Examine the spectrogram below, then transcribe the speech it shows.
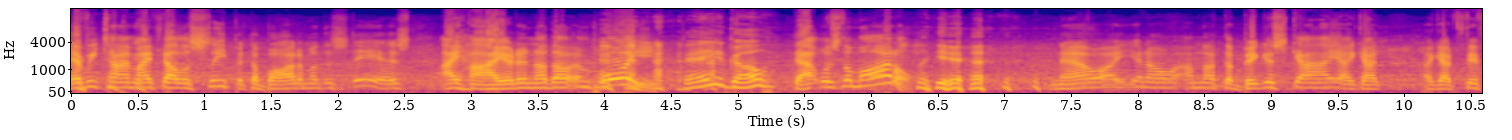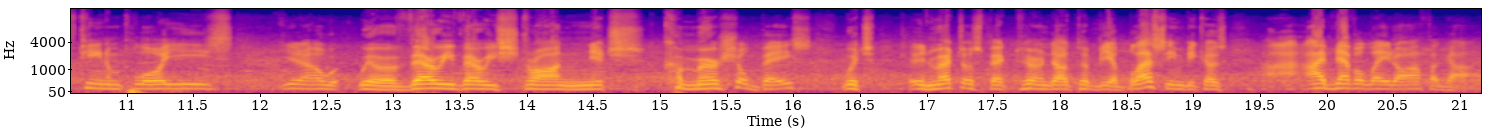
Every time I fell asleep at the bottom of the stairs, I hired another employee. there you go. That was the model. yeah. Now I, you know, I'm not the biggest guy. I got I got 15 employees you know, we're a very, very strong niche commercial base, which in retrospect turned out to be a blessing because I, have never laid off a guy.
